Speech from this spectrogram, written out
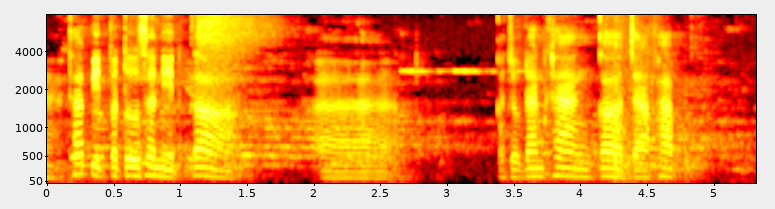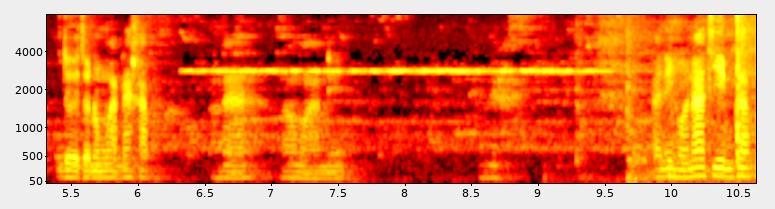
นะถ้าปิดประตูสนิทก็กระจกด้านข้างก็จะพับโดยอัตโนมัตินะครับนะประมาณนี้ อันนี้หัวหน้าทีมครับ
